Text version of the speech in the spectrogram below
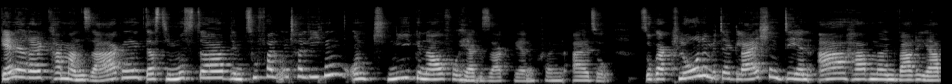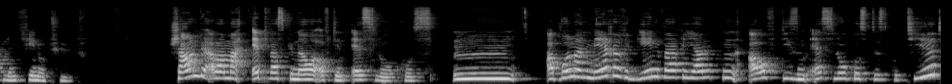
Generell kann man sagen, dass die Muster dem Zufall unterliegen und nie genau vorhergesagt werden können. Also sogar Klone mit der gleichen DNA haben einen variablen Phänotyp. Schauen wir aber mal etwas genauer auf den S-Lokus. Obwohl man mehrere Genvarianten auf diesem S-Lokus diskutiert,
